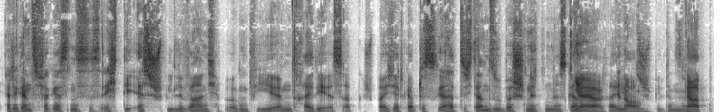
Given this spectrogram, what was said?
Ich hatte ganz vergessen, dass das echt DS-Spiele waren. Ich habe irgendwie ähm, 3DS abgespeichert gehabt. Das hat sich dann so überschnitten. Es gab ja, ja, drei genau. DS-Spiele. Ne? Es gab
